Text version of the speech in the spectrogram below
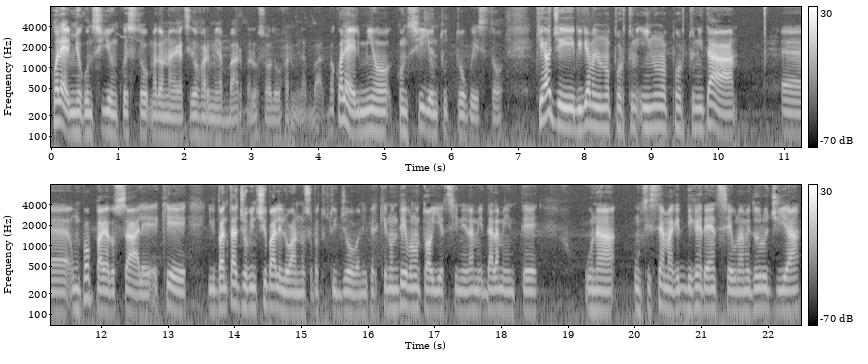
Qual è il mio consiglio in questo? Madonna ragazzi, devo farmi la barba, lo so, devo farmi la barba. Qual è il mio consiglio in tutto questo? Che oggi viviamo in, un'opportun- in un'opportunità eh, un po' paradossale e che il vantaggio principale lo hanno soprattutto i giovani perché non devono togliersi me- dalla mente una, un sistema di credenze, una metodologia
